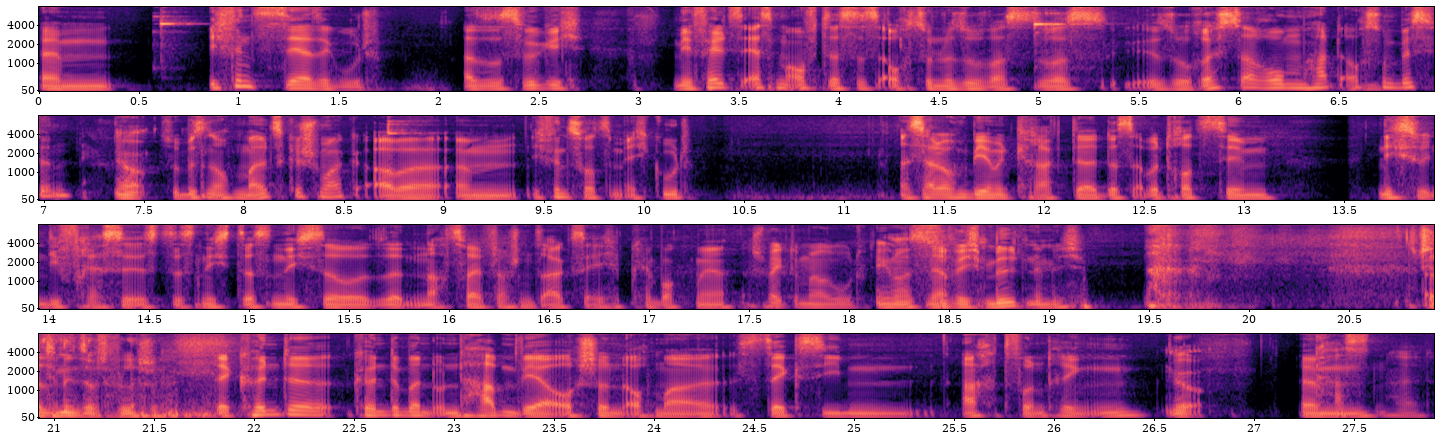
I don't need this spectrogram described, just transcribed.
Ähm, ich finde es sehr, sehr gut. Also es ist wirklich, mir fällt es erstmal auf, dass es auch so eine sowas, sowas, so Röstaromen hat, auch so ein bisschen. Ja. So ein bisschen auch Malzgeschmack, aber ähm, ich finde es trotzdem echt gut. Es ist halt auch ein Bier mit Charakter, das aber trotzdem nicht so in die Fresse ist, das nicht, das nicht so so nach zwei Flaschen sagst, ey, ich habe keinen Bock mehr. schmeckt immer gut. Irgendwas ist Ja. mild, nämlich. Steht Also- zumindest auf der Flasche. Der könnte, könnte man und haben wir ja auch schon auch mal sechs, sieben, acht von trinken. Ja. Ähm, Kasten halt.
